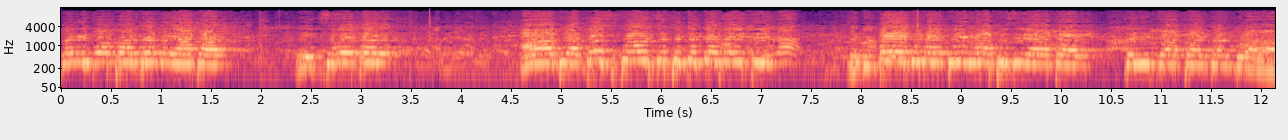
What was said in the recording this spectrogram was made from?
کئی دو پارٹیوں نے یہاں پر ایک سمے پر Adiacos Sports Certificate Ekipaya kinapigwa na kuzia hapa Khalifa Patan Duara.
